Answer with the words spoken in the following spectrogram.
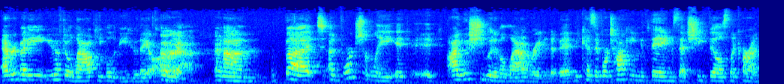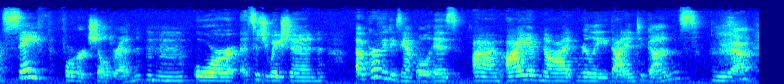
everybody you have to allow people to be who they are. Oh yeah. I mean, Um, but unfortunately, it, it I wish she would have elaborated a bit because if we're talking things that she feels like are unsafe for her children mhm. or a situation, a perfect example is um, I am not really that into guns. Yeah.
